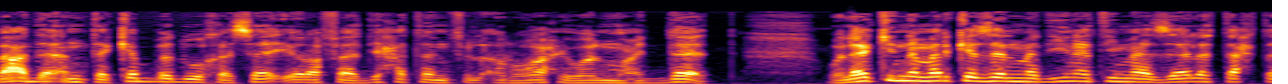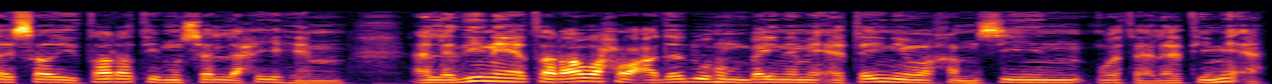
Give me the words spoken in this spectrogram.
بعد أن تكبدوا خسائر فادحة في الأرواح والمعدات. ولكن مركز المدينة ما زال تحت سيطرة مسلحيهم الذين يتراوح عددهم بين 250 و 300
